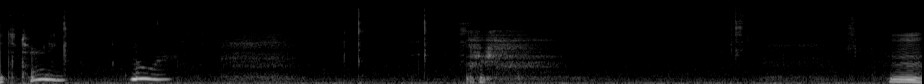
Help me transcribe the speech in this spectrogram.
It's turning more. Hmm.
